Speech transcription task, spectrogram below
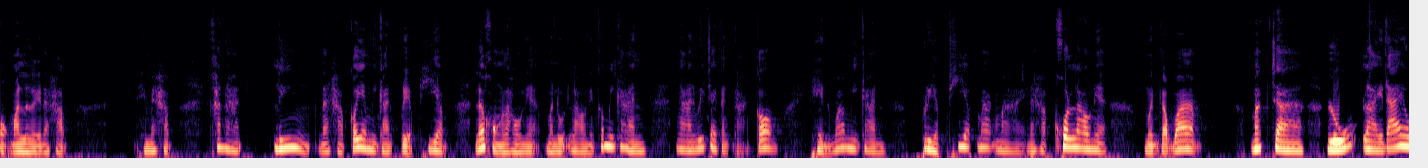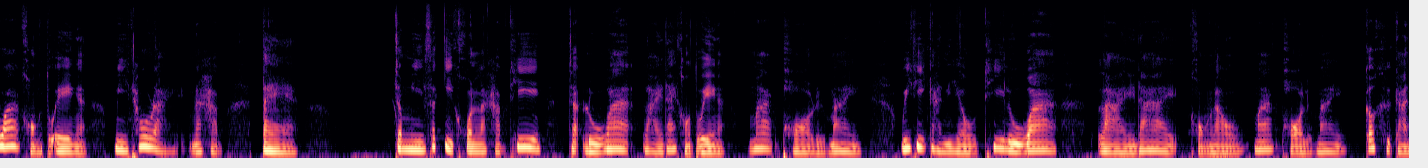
ออกมาเลยนะครับ เห็นไหมครับ ขนาดลิงนะครับก็ยังมีการเปรียบเทียบ แล้วของเราเนี่ยมนุษย์เราเนี่ยก็มีการงานวิจัยต่างๆ ก็เห็นว่ามีการเปรียบเทียบมากมายนะครับ คนเราเนี่ยเหมือนกับว่ามักจะรู้รายได้ว่าของตัวเองอะมีเท่าไหร่นะครับ แต่จะมีสักกี่คนล่ะครับที่จะรู้ว่ารายได้ของตัวเองอะมากพอหรือไม่ วิธีการเดียวที่รู้ว่ารายได้ของเรามากพอหรือไม่ ก็คือการ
